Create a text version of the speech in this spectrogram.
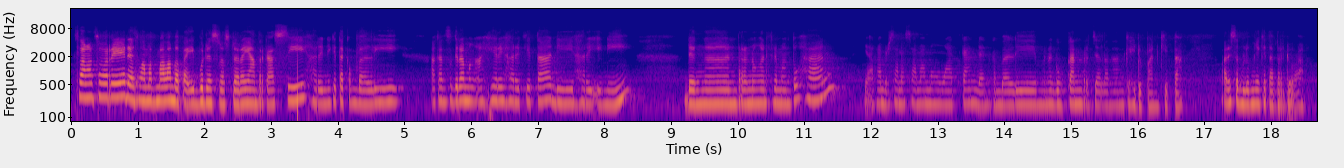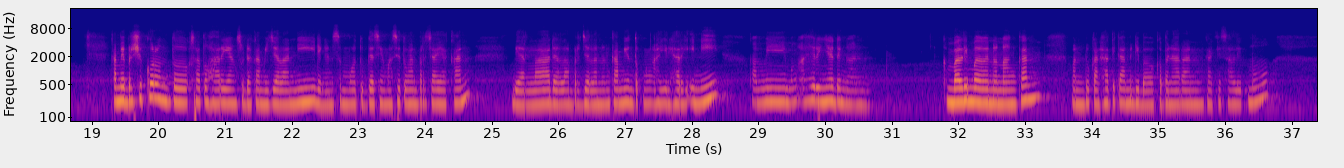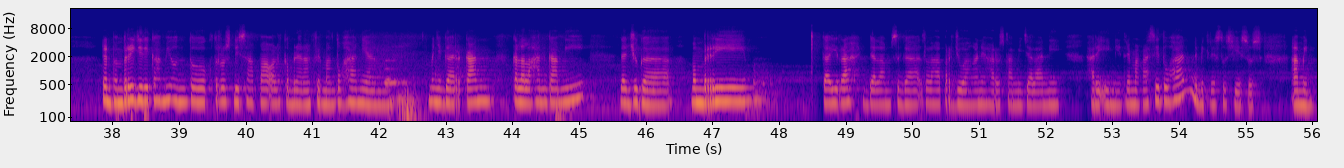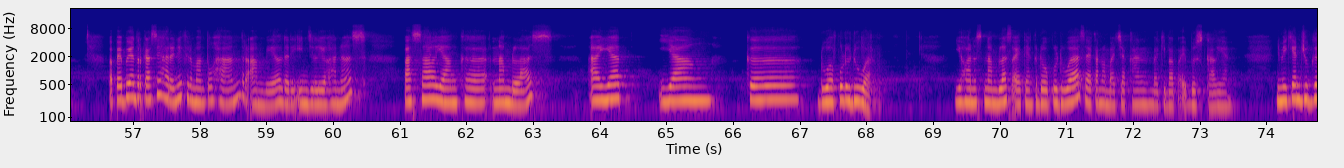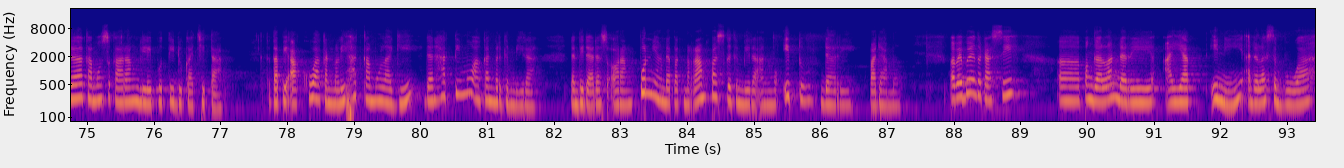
Selamat sore dan selamat malam Bapak Ibu dan saudara-saudara yang terkasih. Hari ini kita kembali akan segera mengakhiri hari kita di hari ini dengan perenungan firman Tuhan yang akan bersama-sama menguatkan dan kembali meneguhkan perjalanan kehidupan kita. Mari sebelumnya kita berdoa. Kami bersyukur untuk satu hari yang sudah kami jalani dengan semua tugas yang masih Tuhan percayakan. Biarlah dalam perjalanan kami untuk mengakhiri hari ini, kami mengakhirinya dengan kembali menenangkan, menundukkan hati kami di bawah kebenaran kaki salibmu, dan memberi diri kami untuk terus disapa oleh kebenaran firman Tuhan yang menyegarkan kelelahan kami dan juga memberi gairah dalam segala perjuangan yang harus kami jalani hari ini. Terima kasih Tuhan, demi Kristus Yesus. Amin. Bapak Ibu yang terkasih, hari ini firman Tuhan terambil dari Injil Yohanes pasal yang ke-16 ayat yang ke-22. Yohanes 16 ayat yang ke-22 saya akan membacakan bagi Bapak Ibu sekalian. Demikian juga kamu sekarang diliputi duka cita. Tetapi aku akan melihat kamu lagi dan hatimu akan bergembira dan tidak ada seorang pun yang dapat merampas kegembiraanmu itu daripadamu. Bapak Ibu yang terkasih, eh, penggalan dari ayat ini adalah sebuah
